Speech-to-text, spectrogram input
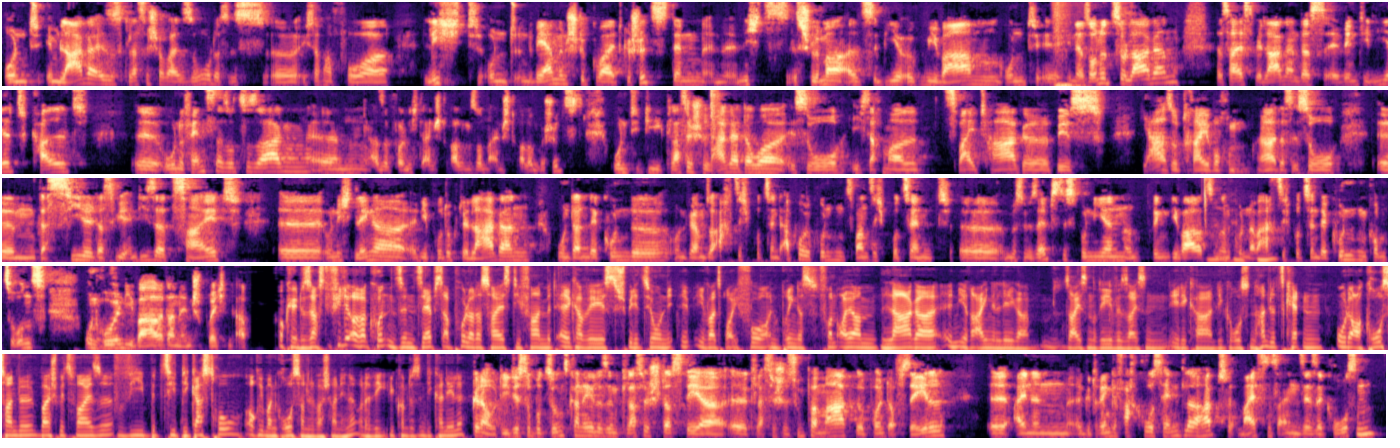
Und im Lager ist es klassischerweise so, das ist, äh, ich sag mal, vor Licht und Wärme ein Stück weit geschützt, denn äh, nichts ist schlimmer, als Bier irgendwie warm und äh, in der Sonne zu lagern. Das heißt, wir lagern das äh, ventiliert, kalt, äh, ohne Fenster sozusagen, ähm, also vor Lichteinstrahlung, Sonneneinstrahlung geschützt. Und die klassische Lagerdauer ist so, ich sag mal, zwei Tage bis ja, so drei Wochen. Ja, das ist so ähm, das Ziel, dass wir in dieser Zeit äh, und nicht länger die Produkte lagern und dann der Kunde, und wir haben so 80 Prozent Abholkunden, 20 Prozent äh, müssen wir selbst disponieren und bringen die Ware zu unserem Kunden, aber 80 Prozent der Kunden kommen zu uns und holen die Ware dann entsprechend ab. Okay, du sagst, viele eurer Kunden sind Selbstabholer, das heißt, die fahren mit LKWs, Speditionen jeweils bei euch vor und bringen das von eurem Lager in ihre eigenen Lager. Sei es ein Rewe, sei es ein Edeka, die großen Handelsketten oder auch Großhandel beispielsweise. Wie bezieht die Gastro? Auch über einen Großhandel wahrscheinlich, ne? Oder wie, wie kommt das in die Kanäle? Genau, die Distributionskanäle sind klassisch, dass der äh, klassische Supermarkt, der Point of Sale, äh, einen Getränkefachgroßhändler hat, meistens einen sehr, sehr großen.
